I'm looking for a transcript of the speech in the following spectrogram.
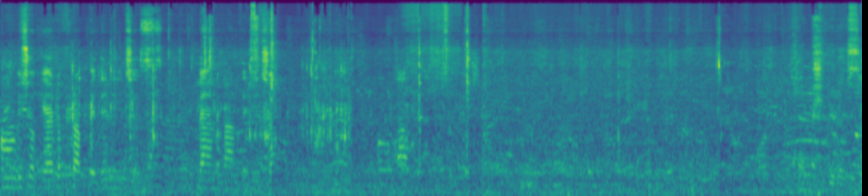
Ama birçok yerde frappe deneyeceğiz. Yani ben deneyeceğim. Komşu birası.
